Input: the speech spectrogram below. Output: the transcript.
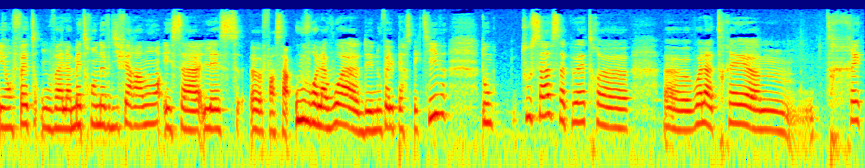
et en fait on va la mettre en œuvre différemment, et ça laisse, ça ouvre la voie à des nouvelles perspectives. Donc tout ça, ça peut être euh, euh, voilà très euh, très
